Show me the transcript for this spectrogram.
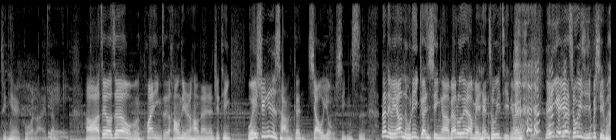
今天也过来这样子。好啊，最后最后我们欢迎这个好女人好男人去听微醺日常跟交友心事。那你们要努力更新啊，不要陆队长每天出一集，你们 每一个月出一集不行吗？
